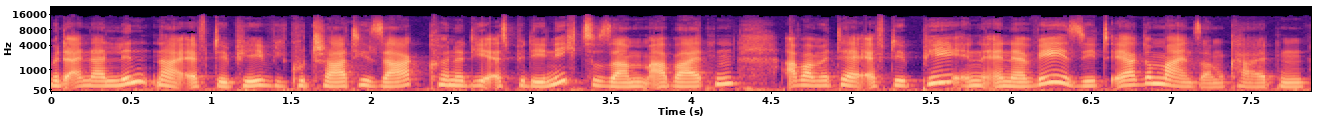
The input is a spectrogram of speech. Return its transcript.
Mit einer Lindner FDP, wie Kutschaty sagt, könne die SPD nicht zusammenarbeiten, aber mit der FDP in NRW sieht er Gemeinsamkeiten.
